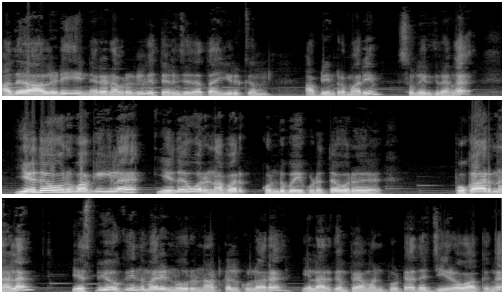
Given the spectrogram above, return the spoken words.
அது ஆல்ரெடி நிறைய நபர்களுக்கு தெரிஞ்சதாக தான் இருக்கும் அப்படின்ற மாதிரியும் சொல்லியிருக்கிறாங்க. ஏதோ ஒரு வகையில் ஏதோ ஒரு நபர் கொண்டு போய் கொடுத்த ஒரு புகார்னால் எஸ்பிஓக்கு இந்த மாதிரி நூறு நாட்களுக்குள்ளார எல்லாருக்கும் பேமெண்ட் போட்டு அதை ஜீரோவாக்குங்க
